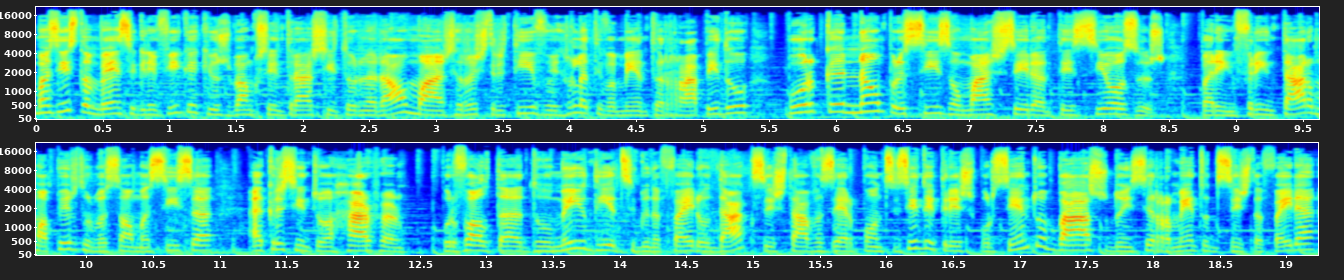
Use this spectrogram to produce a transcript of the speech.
Mas isso também significa que os bancos centrais se tornarão mais restritivos relativamente rápido, porque não precisam mais ser atenciosos para enfrentar uma perturbação maciça, acrescentou Harvard. Por volta do meio-dia de segunda-feira, o DAX estava 0,63% abaixo do encerramento de sexta-feira,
